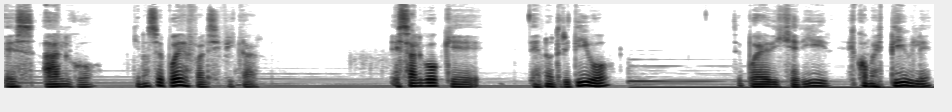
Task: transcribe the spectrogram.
es algo que no se puede falsificar. Es algo que es nutritivo, se puede digerir, es comestible.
